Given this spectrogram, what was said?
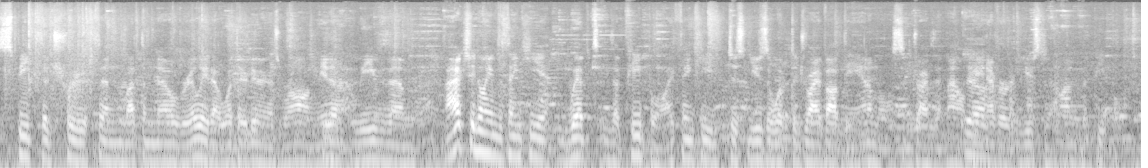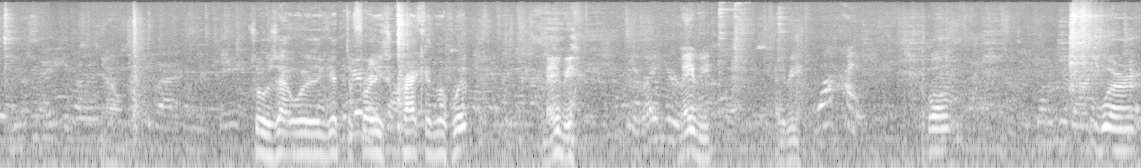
speak the truth and let them know really that what they're doing is wrong. He didn't leave them. I actually don't even think he whipped the people. I think he just used the whip to drive out the animals and drive them out. Yeah. He never used it on the people. You know, So is that where they get the phrase cracking the whip? maybe, Maybe. maybe. Well, where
